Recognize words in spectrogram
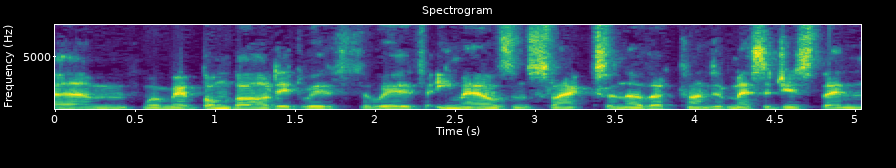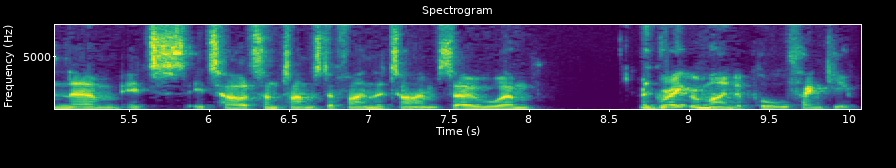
Um, when we're bombarded with with emails and slacks and other kinds of messages, then um, it's it's hard sometimes to find the time. So um, a great reminder, Paul. Thank you.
